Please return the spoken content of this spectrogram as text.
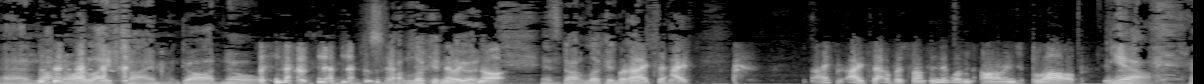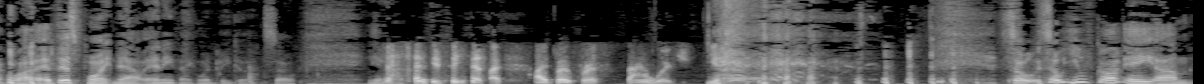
Uh, not in our lifetime. God, no. no, no, no. It's not looking No, it's good. not. It's not looking But good. I'd, for the- I'd, I'd, I'd settle for something that was an orange blob. you know? Yeah. well, at this point now, anything would be good. So, you know. Yes, anything. Yes, I, I'd vote for a sandwich. Yeah. so, so you've got a. Um,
